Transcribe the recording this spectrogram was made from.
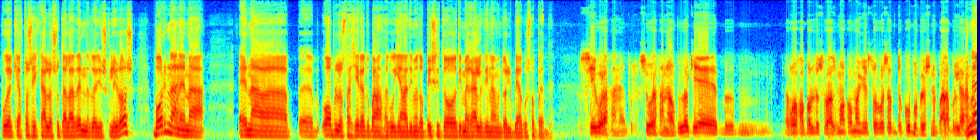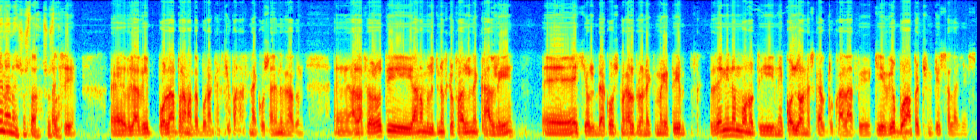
που και αυτός έχει καλό σουτ, αλλά δεν είναι το ίδιο σκληρός. Μπορεί να είναι ένα, ένα ε, όπλο στα χέρια του Παναθηναϊκού για να αντιμετωπίσει το, τη μεγάλη δύναμη του Ολυμπιακού στο 5. Σίγουρα θα είναι όπλο. Σίγουρα θα είναι όπλο και μ, εγώ έχω απόλυτο σεβασμό ακόμα και στο Κώστα το Κούμπο, ο οποίος είναι πάρα πολύ Ναι, αναπτυγμένος. ναι, ναι, σωστά. σωστά. Έτσι. Ε, δηλαδή πολλά πράγματα μπορεί να κάνει και ο Παναθηναϊκός αν είναι δυνατόν. Ε, αλλά θεωρώ ότι αν ο Μιλουτίνοφ και ο Φάλι είναι καλοί, ε, έχει ο Ολυμπιακός μεγάλο πλεονέκτημα γιατί δεν είναι μόνο ότι είναι κολόνες κάτω από το καλάθι και οι δύο μπορούν να παίξουν και στις αλλαγές.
